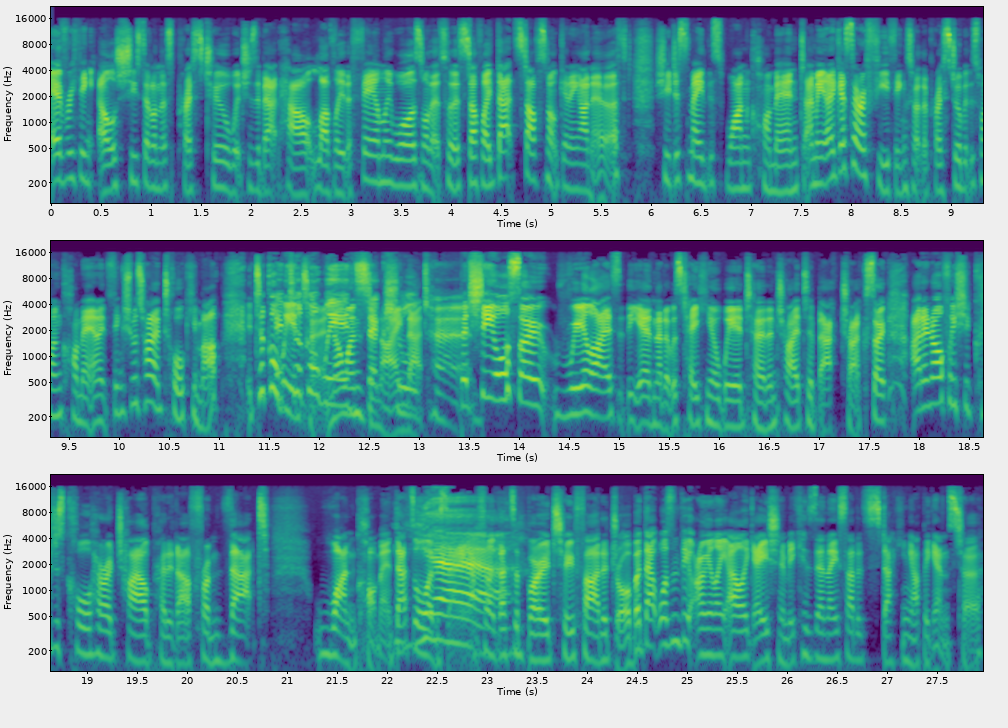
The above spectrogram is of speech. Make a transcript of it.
everything else she said on this press tour, which is about how lovely the family was and all that sort of stuff, like that stuff's not getting unearthed. She just made this one comment. I mean, I guess there are a few things about the press tour, but this one comment, and I think she was trying to talk him up. It took a It weird took a turn. no weird one's denying that. turn. But she also realized at the end that it was taking a weird turn and tried to backtrack. So I don't know if we should just call her a child predator from that one comment. That's all I'm saying. I Yeah. feel like that's a bow too far to draw. But that wasn't the only allegation because then they started stacking up against her.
